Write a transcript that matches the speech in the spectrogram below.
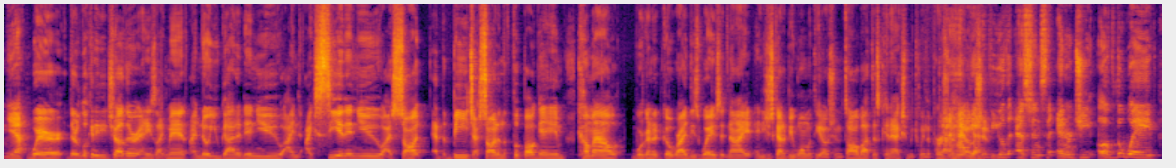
Yeah. where they're looking at each other, and he's like, "Man, I know you got it in you. I, I see it in you. I saw it at the beach. I saw it in the football game. Come out. We're gonna go ride these waves at night, and you just got to be one with the ocean. It's all about this connection between the person Gotta and the gotta ocean. feel the essence, the energy of the wave.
